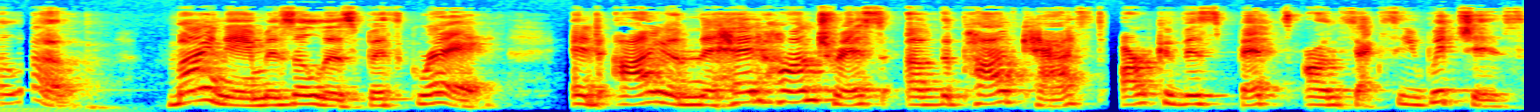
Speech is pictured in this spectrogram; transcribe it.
Hello, my name is Elizabeth Gray and I am the head hauntress of the podcast Archivist Bets on Sexy Witches.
